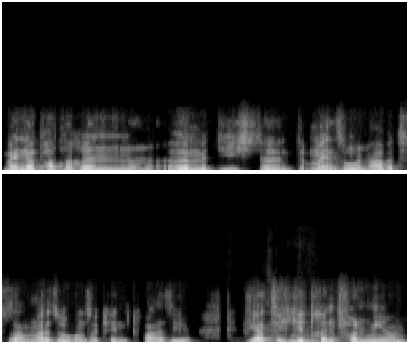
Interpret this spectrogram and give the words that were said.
meine Partnerin, äh, mit die ich äh, meinen Sohn habe zusammen, also unser Kind quasi, die hat sich mhm. getrennt von mir,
